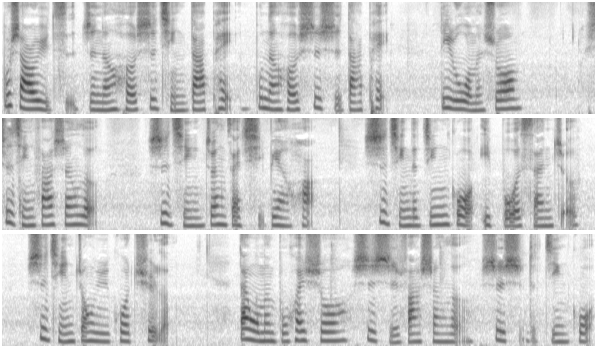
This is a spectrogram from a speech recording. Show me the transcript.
不少语词只能和事情搭配，不能和事实搭配。例如，我们说事情发生了，事情正在起变化，事情的经过一波三折，事情终于过去了。但我们不会说事实发生了，事实的经过，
